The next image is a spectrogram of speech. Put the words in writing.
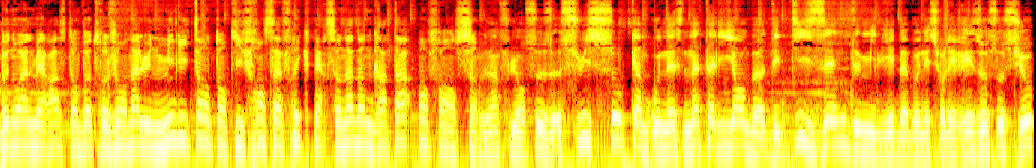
Benoît Almeras, dans votre journal, une militante anti-France-Afrique persona non grata en France. L'influenceuse suisse-camerounaise Nathalie Yamb, des dizaines de milliers d'abonnés sur les réseaux sociaux.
